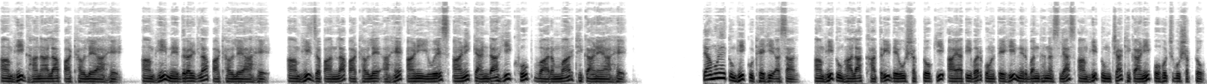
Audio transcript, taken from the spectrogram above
आम्ही घानाला पाठवले आहे आम्ही नेदरलँडला पाठवले आहे आम्ही जपानला पाठवले आहे आणि यूएस आणि कॅनडा ही खूप वारंवार ठिकाणे आहेत. त्यामुळे तुम्ही कुठेही असाल आम्ही तुम्हाला खात्री देऊ शकतो की आयातीवर कोणतेही निर्बंध नसल्यास आम्ही तुमच्या ठिकाणी पोहोचवू शकतो.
